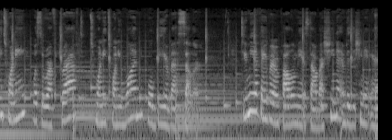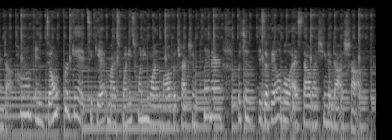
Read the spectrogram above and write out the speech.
2020 was a rough draft, 2021 will be your bestseller. Do me a favor and follow me at Style by Sheena and visit SheenaAaron.com. And don't forget to get my 2021 Law of Attraction Planner, which is available at StyleBySheena.shop.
